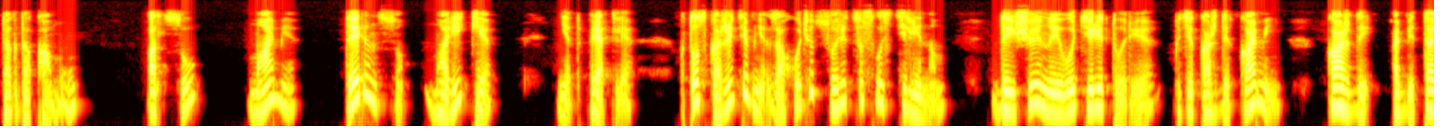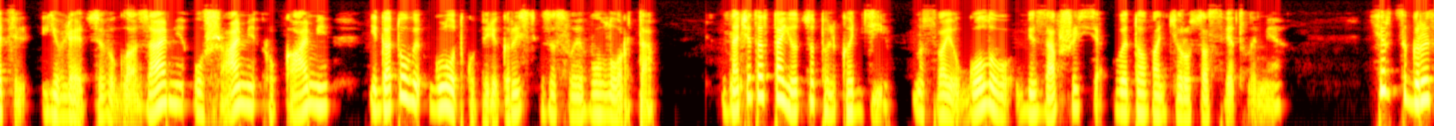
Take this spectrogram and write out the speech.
Тогда кому? Отцу? Маме? Теренсу? Марике? Нет, вряд ли. Кто, скажите мне, захочет ссориться с властелином? Да еще и на его территории, где каждый камень, каждый обитатель является его глазами, ушами, руками и готовы глотку перегрызть за своего лорда. Значит, остается только Ди, на свою голову ввязавшийся в эту авантюру со светлыми. Сердце грыз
